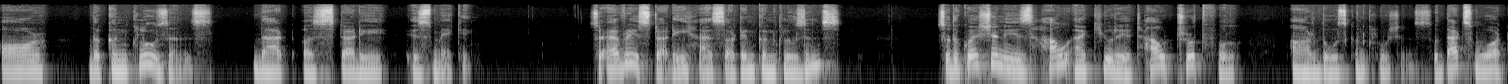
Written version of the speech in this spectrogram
or the conclusions that a study is making. So every study has certain conclusions. So the question is how accurate, how truthful are those conclusions? So that's what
